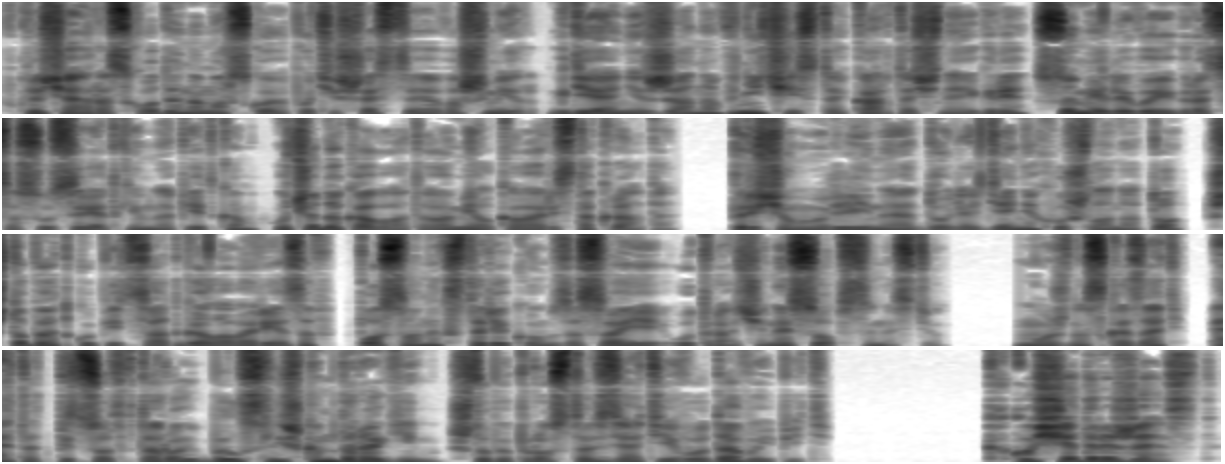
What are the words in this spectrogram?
включая расходы на морское путешествие в Ашмир, где они с Жаном в нечистой карточной игре сумели выиграть сосуд с редким напитком у чудаковатого мелкого аристократа. Причем львиная доля денег ушла на то, чтобы откупиться от головорезов, посланных стариком за своей утраченной собственностью. Можно сказать, этот 502 был слишком дорогим, чтобы просто взять его да выпить. «Какой щедрый жест!»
